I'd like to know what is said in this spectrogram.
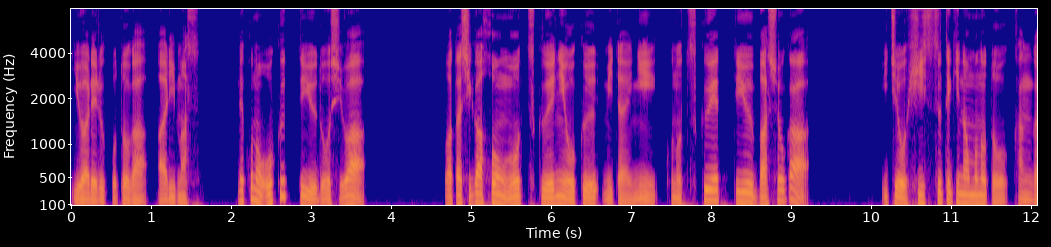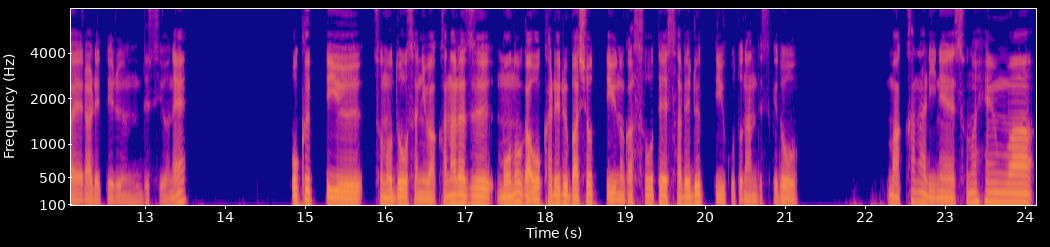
言われることがあります。で、この置くっていう動詞は私が本を机に置くみたいにこの机っていう場所が一応必須的なものと考えられてるんですよね。置くっていうその動作には必ず物が置かれる場所っていうのが想定されるっていうことなんですけどまあかなりね、その辺は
